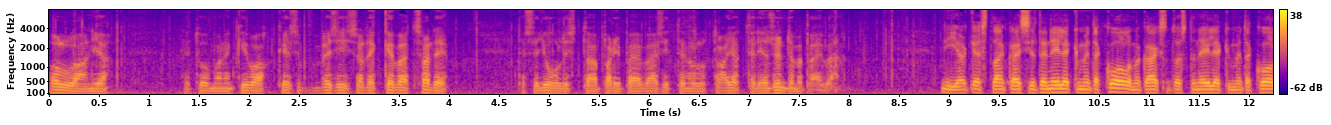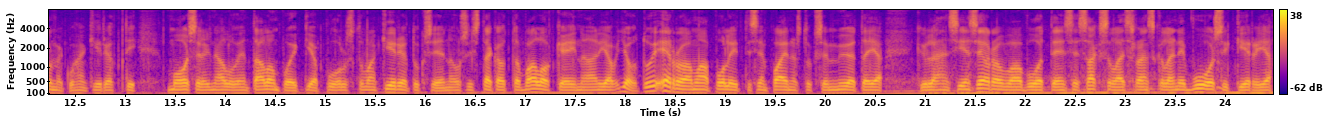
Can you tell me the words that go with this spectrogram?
ollaan ja, ja tuommoinen kiva kes, vesisade, kevätsade tässä juhlistaa pari päivää sitten ollut ajattelijan syntymäpäivää. Niin oikeastaan kai siltä 43, 1843, kun hän kirjoitti Mooselin alueen talonpoikia puolustavan kirjoitukseen, nousi sitä kautta valokeinaan ja joutui eroamaan poliittisen painostuksen myötä. Ja kyllähän siihen seuraavaan vuoteen se saksalais-ranskalainen vuosikirja,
